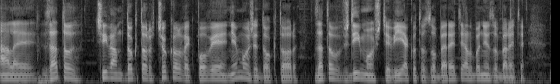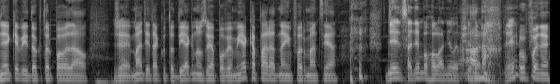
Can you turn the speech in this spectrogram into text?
ale za to či vám doktor čokoľvek povie, nemôže doktor. Za to vždy môžete vy, ako to zoberete alebo nezoberete. Keby doktor povedal, že máte takúto diagnozu, ja poviem, jaká parádna informácia. Deň sa nemohol ani lepšie Áno, nie? úplne.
